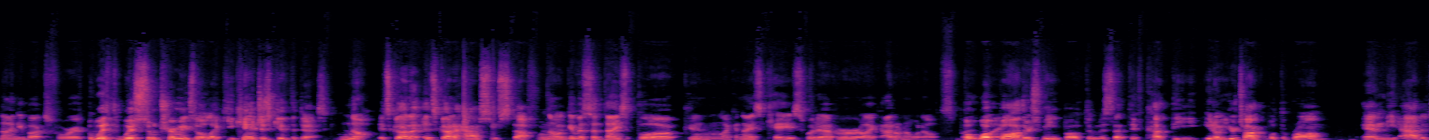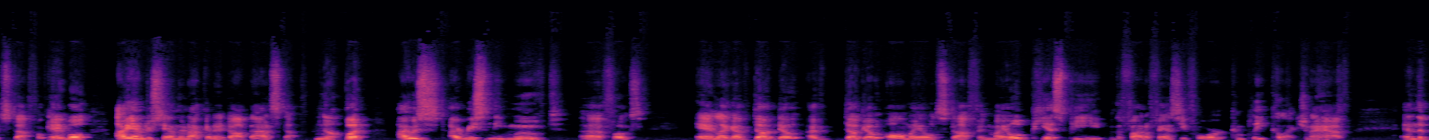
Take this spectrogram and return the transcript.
ninety bucks for it, with with some trimmings though, like you can't just give the disc. no, It's gotta it's gotta have some stuff with no, it. give us a nice book and like a nice case, whatever. Like I don't know what else. But what like, bothers me about them is that they've cut the you know you're talking about the ROM and the added stuff. Okay, Yeah. well I understand they're not going to adopt that stuff. no, but I was I recently moved, uh, folks, and like I've dug out I've dug out all my old stuff and my old PSP, the Final Fantasy IV complete collection I have, and the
